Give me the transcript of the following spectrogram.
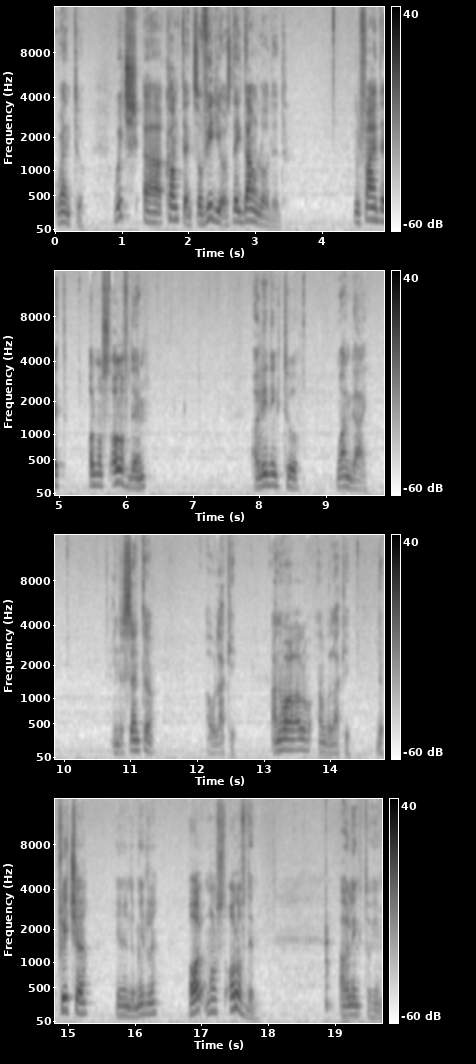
went to, which uh, contents or videos they downloaded, you'll find that almost all of them are leading to one guy. In the center, Awlaki, Anwar al-Awlaki. The preacher here in the middle almost all of them are linked to him.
